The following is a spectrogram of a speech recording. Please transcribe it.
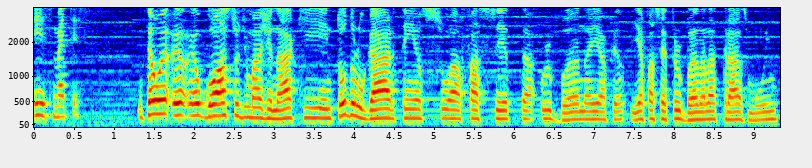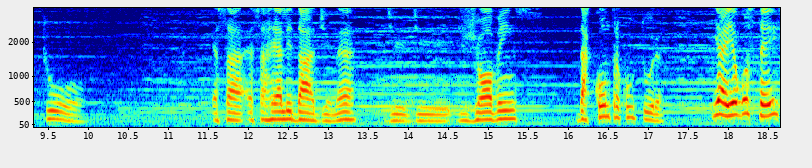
Isso, Martes. Então eu, eu, gosto de imaginar que em todo lugar tem a sua faceta urbana e a, e a faceta urbana ela traz muito essa, essa realidade, né? De, de, de jovens da contracultura. E aí eu gostei,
